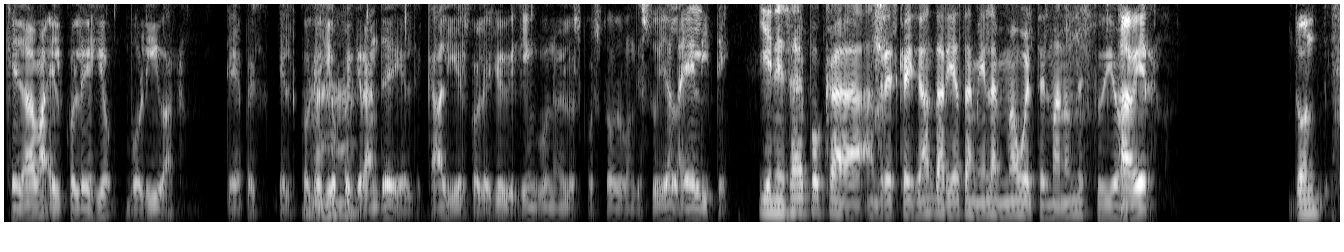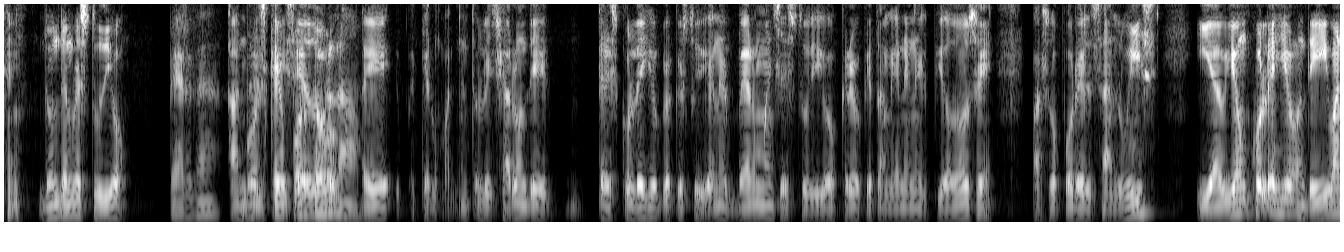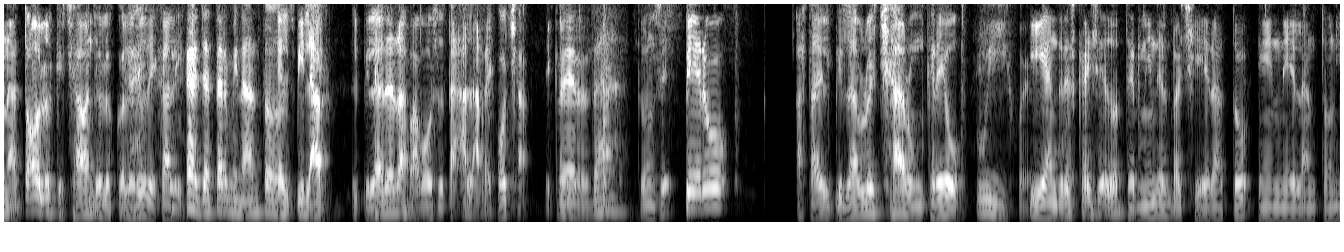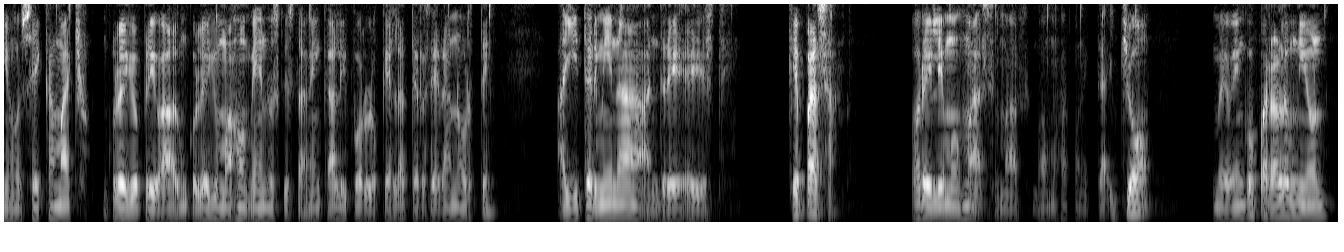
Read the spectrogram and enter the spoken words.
quedaba el colegio Bolívar. Pues, el colegio pues, grande, el de Cali, el colegio bilingüe, uno de los costosos donde estudia la élite. Y en esa época Andrés Caicedo andaría también la misma vuelta, el man donde estudió. A ver, ¿dónde, ¿dónde no estudió? ¿Verdad? Andrés Caicedo, eh, que lo echaron de tres colegios, creo que estudió en el Berman, se estudió creo que también en el Pío 12, pasó por el San Luis, y había un colegio donde iban a todos los que echaban de los colegios de Cali. ya terminaban todos. El Pilar, el Pilar era famoso, estaba a la recocha. ¿Verdad? Entonces, pero hasta el Pilar lo echaron, creo. Uy, Y Andrés Caicedo termina el bachillerato en el Antonio José Camacho, un colegio privado, un colegio más o menos que estaba en Cali por lo que es la tercera norte. Allí termina Andrés. Este. ¿Qué pasa? Ahora iremos más, más, vamos a conectar. Yo me vengo para la Unión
